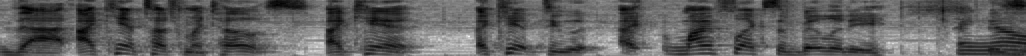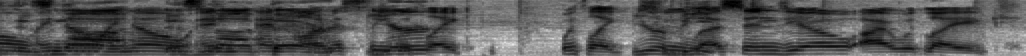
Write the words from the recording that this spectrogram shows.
that. I can't touch my toes. I can't. I can't do it. I, my flexibility. I know, is, is I know, not, I know. Is and, not and there. honestly, You're- with like with like two lessons, yo, I would like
